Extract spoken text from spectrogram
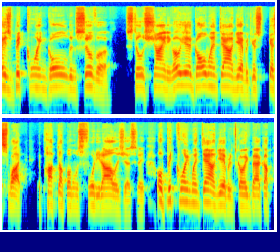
is Bitcoin, gold, and silver still shining? Oh, yeah, gold went down. Yeah, but just guess what? It popped up almost $40 yesterday. Oh, Bitcoin went down. Yeah, but it's going back up.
